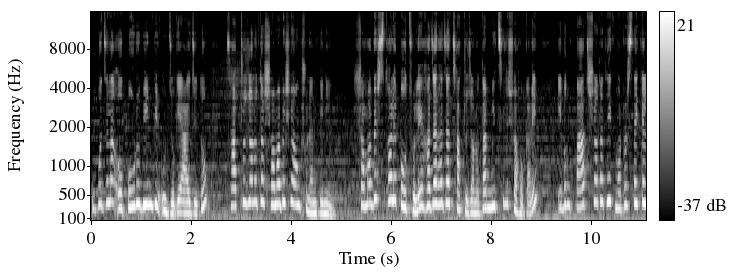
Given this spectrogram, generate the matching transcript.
উপজেলা ও পৌর বিএনপির উদ্যোগে আয়োজিত ছাত্র জনতার সমাবেশে অংশ নেন তিনি। সমাবেশ স্থলে পৌঁছলে হাজার হাজার ছাত্র জনতা মিছিল সহকারে এবং পাঁচ শতাধিক মোটরসাইকেল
